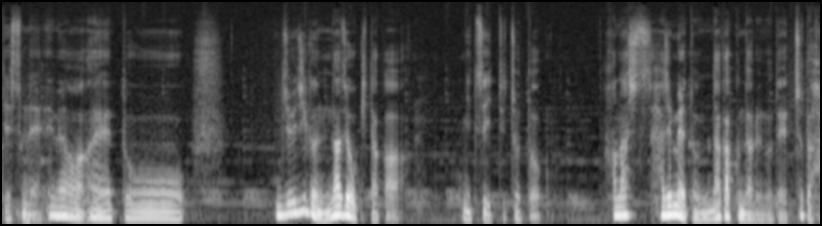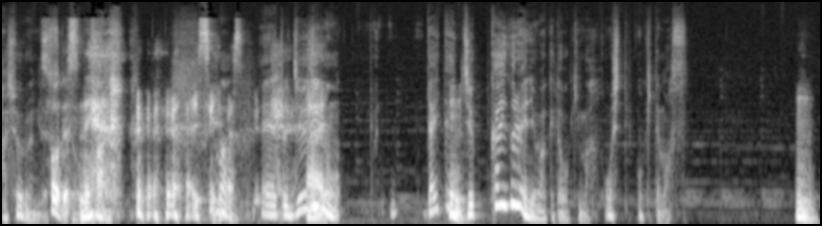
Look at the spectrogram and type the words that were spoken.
ですね。まあえっ、と十字軍なぜ起きたかについてちょっと話し始めると長くなるのでちょっとはしょるんですけどそうですねはい。はい、すいません。えー、と十字軍、は大体うん10回ぐらいに分けて起き,、ま、起きてます、うん。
